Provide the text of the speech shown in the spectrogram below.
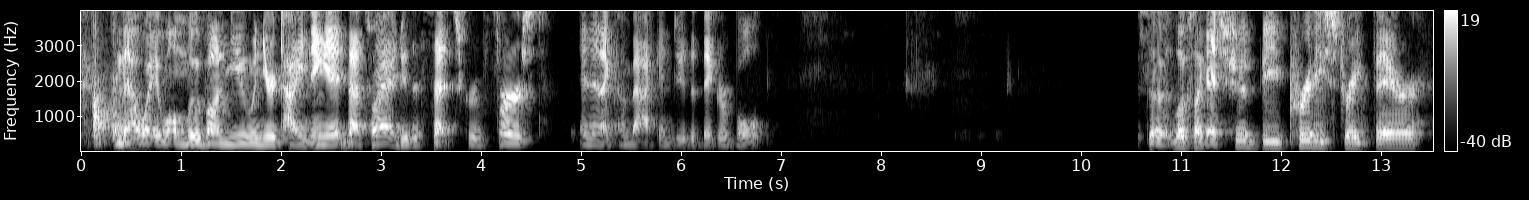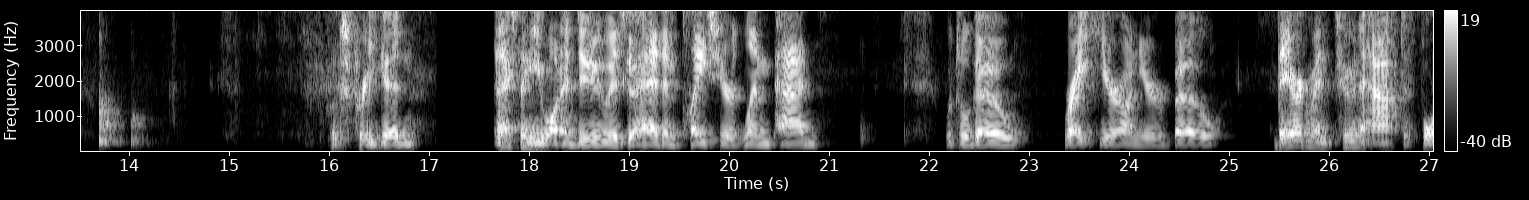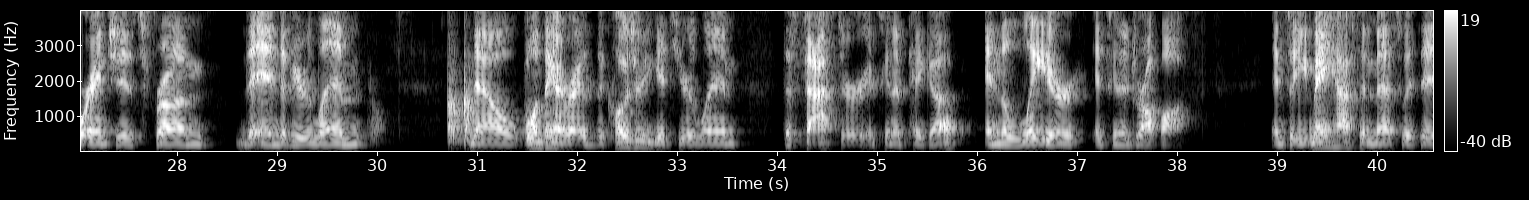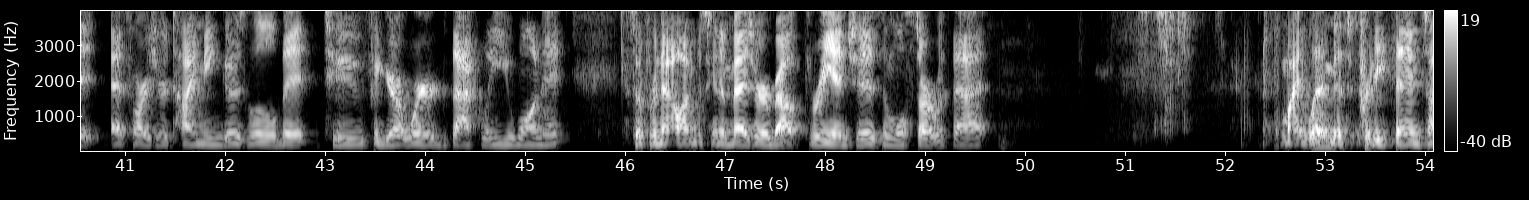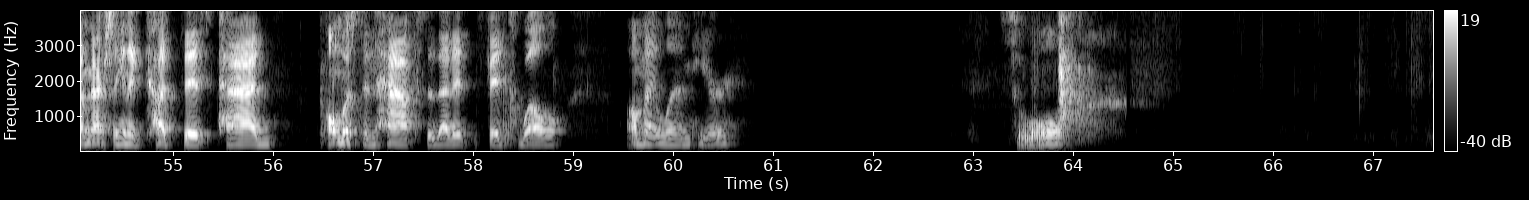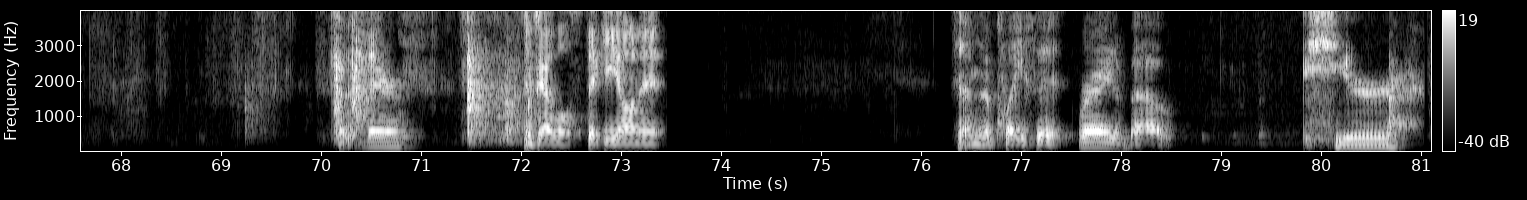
And that way it won't move on you when you're tightening it. That's why I do the set screw first and then I come back and do the bigger bolt. So it looks like I should be pretty straight there. Looks pretty good. The next thing you want to do is go ahead and place your limb pad, which will go right here on your bow. They recommend two and a half to four inches from the end of your limb. Now, one thing I read is the closer you get to your limb, the faster it's going to pick up and the later it's going to drop off. And so you may have to mess with it as far as your timing goes a little bit to figure out where exactly you want it. So for now, I'm just going to measure about three inches and we'll start with that. My limb is pretty thin, so I'm actually going to cut this pad almost in half so that it fits well on my limb here. So we'll There. It's got a little sticky on it. And I'm going to place it right about here.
